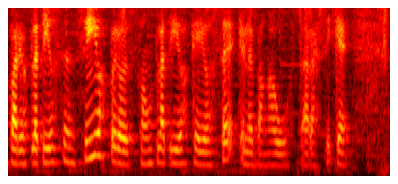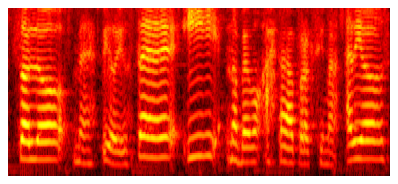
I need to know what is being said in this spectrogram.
varios platillos sencillos, pero son platillos que yo sé que les van a gustar. Así que solo me despido de ustedes y nos vemos hasta la próxima. Adiós.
